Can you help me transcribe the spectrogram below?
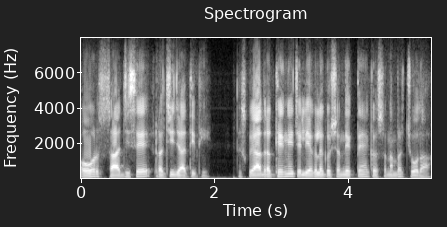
और साजिशें रची जाती थी। तो इसको याद रखेंगे। चलिए अगला क्वेश्चन देखते हैं। क्वेश्चन नंबर चौदह।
